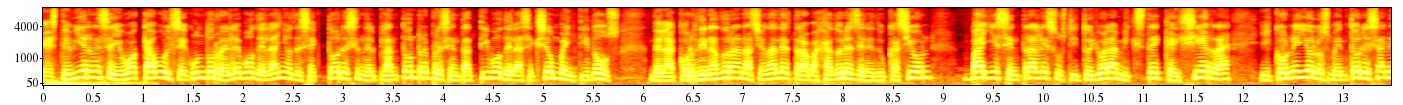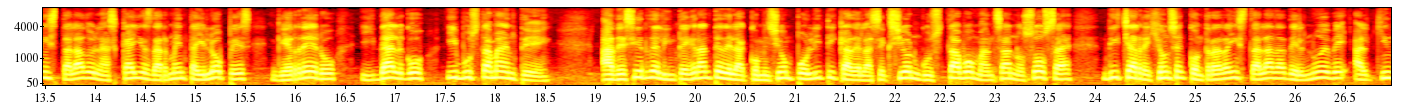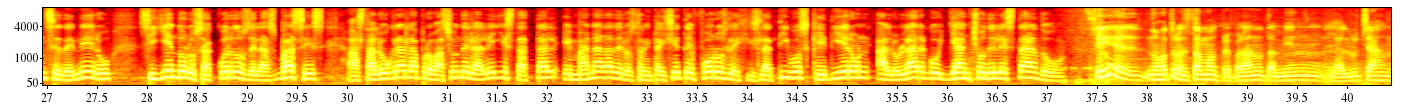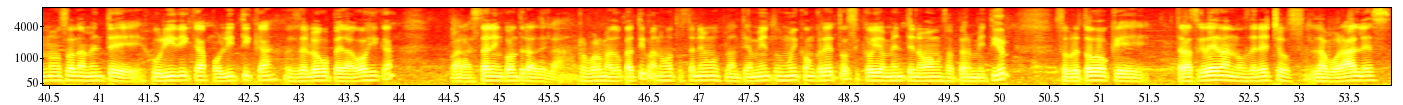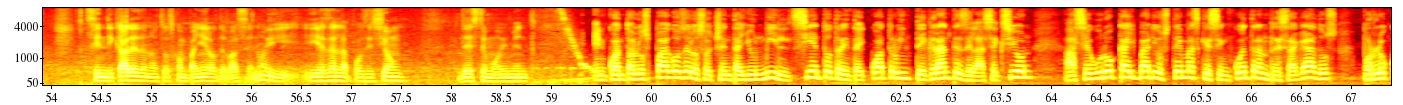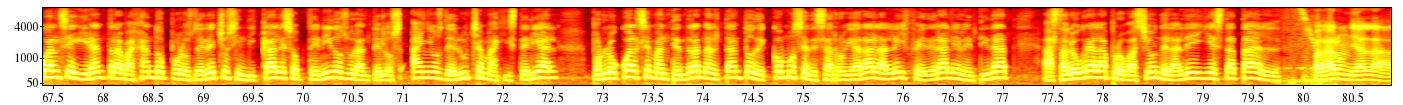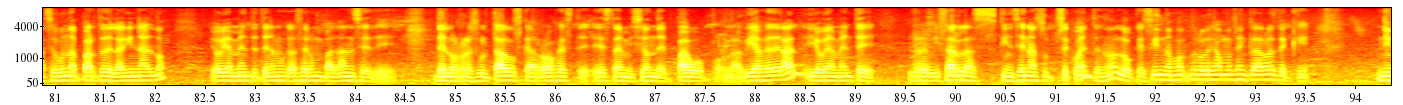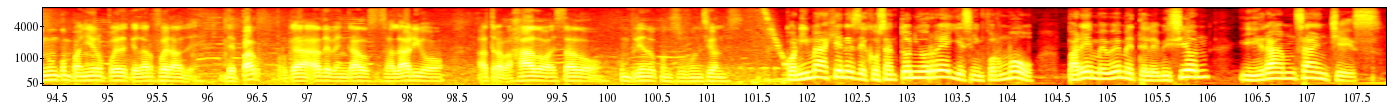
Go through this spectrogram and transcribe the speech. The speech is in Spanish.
Este viernes se llevó a cabo el segundo relevo del año de sectores en el plantón representativo de la sección 22 de la Coordinadora Nacional de Trabajadores de la Educación. Valles Centrales sustituyó a la Mixteca y Sierra y con ello los mentores se han instalado en las calles de Armenta y López, Guerrero, Hidalgo y Bustamante. A decir del integrante de la Comisión Política de la sección Gustavo Manzano Sosa, dicha región se encontrará instalada del 9 al 15 de enero, siguiendo los acuerdos de las bases, hasta lograr la aprobación de la ley estatal emanada de los 37 foros legislativos que dieron a lo largo y ancho del Estado. Sí, nosotros estamos preparando también la lucha no solamente jurídica, política, desde luego pedagógica, para estar en contra de la reforma educativa. Nosotros tenemos planteamientos muy concretos y que obviamente no vamos a permitir, sobre todo que transgredan los derechos laborales, sindicales de nuestros compañeros de base, ¿no? y, y esa es la posición de este movimiento. En cuanto a los pagos de los 81.134 integrantes de la sección, aseguró que hay varios temas que se encuentran rezagados, por lo cual seguirán trabajando por los derechos sindicales obtenidos durante los años de lucha magisterial, por lo cual se mantendrán al tanto de cómo se desarrollará la ley federal en la entidad hasta lograr la aprobación de la ley estatal. Pagaron ya la segunda parte del aguinaldo, y obviamente tenemos que hacer un balance de, de los resultados que arroja este, esta emisión de pago por la vía federal y obviamente revisar las quincenas subsecuentes. ¿no? Lo que sí nosotros dejamos en claro es de que ningún compañero puede quedar fuera de, pago porque ha devengado su salario, ha trabajado, ha estado cumpliendo con sus funciones. Con imágenes de José Antonio Reyes informó para MBM Televisión, Irán Sánchez.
